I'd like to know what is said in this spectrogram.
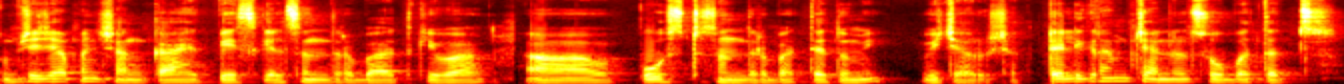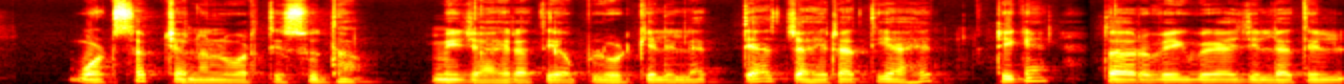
तुमच्या ज्या पण शंका आहेत पे स्केल संदर्भात किंवा पोस्ट संदर्भात त्या तुम्ही विचारू शकता. टेलिग्राम चॅनलसोबतच व्हॉट्सअप चॅनलवरती सुद्धा मी जाहिराती अपलोड केलेल्या आहेत. त्याच जाहिराती आहेत ठीक आहे? तर वेगवेगळ्या जिल्ह्यातील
